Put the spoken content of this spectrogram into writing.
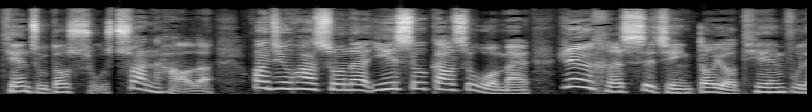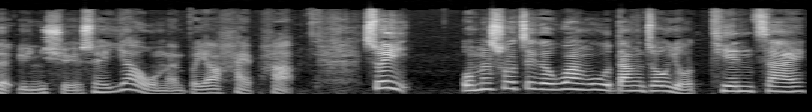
天主都数算好了。换句话说呢，耶稣告诉我们，任何事情都有天父的允许，所以要我们不要害怕。所以，我们说这个万物当中有天灾。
